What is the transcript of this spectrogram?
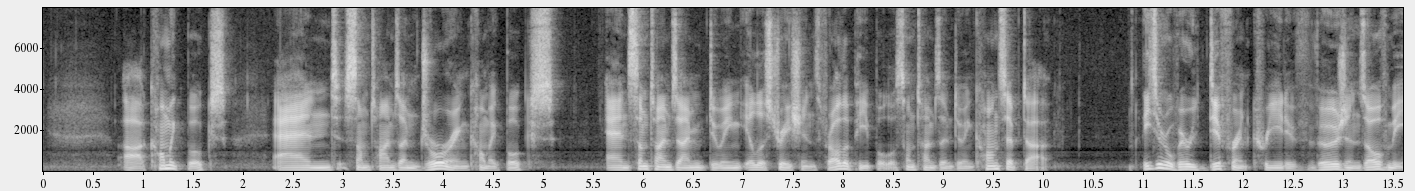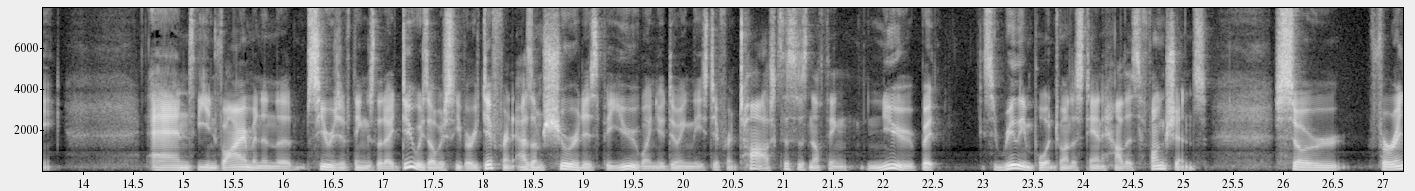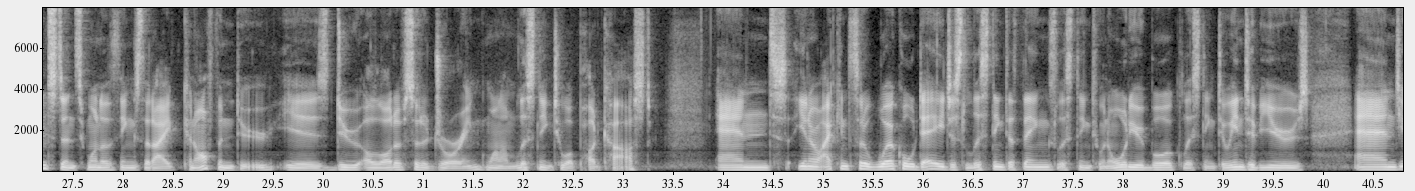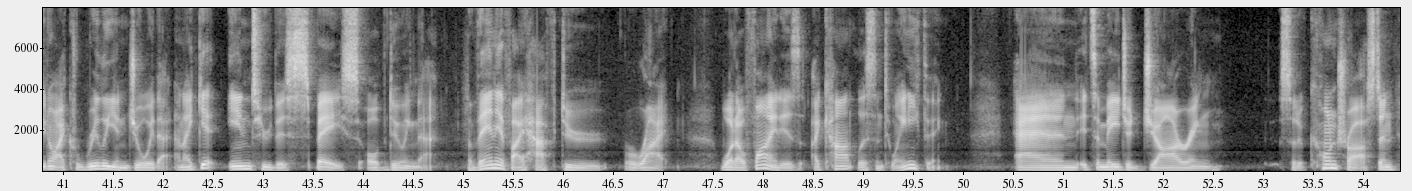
uh, comic books and sometimes I'm drawing comic books and sometimes I'm doing illustrations for other people, or sometimes I'm doing concept art. These are all very different creative versions of me. And the environment and the series of things that I do is obviously very different, as I'm sure it is for you when you're doing these different tasks. This is nothing new, but it's really important to understand how this functions. So, for instance, one of the things that I can often do is do a lot of sort of drawing while I'm listening to a podcast and you know i can sort of work all day just listening to things listening to an audiobook listening to interviews. And you know i could really enjoy that. And i get into this space of doing that. Then if i have to write what i'll find is i can't listen to anything. And it's a major jarring sort of contrast. And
